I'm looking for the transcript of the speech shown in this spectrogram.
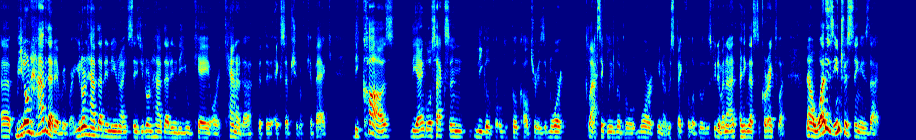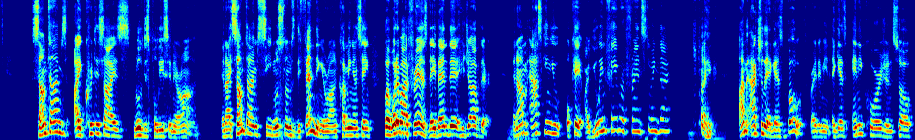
Uh, don't have that everywhere. You don't have that in the United States. You don't have that in the UK or Canada, with the exception of Quebec, because the Anglo-Saxon legal political culture is more classically liberal, more you know respectful of religious freedom, and I, I think that's the correct one. Now, what is interesting is that sometimes I criticize religious police in Iran, and I sometimes see Muslims defending Iran coming and saying, "But what about France? They banned the hijab there." And I'm asking you, okay, are you in favor of France doing that? Like, I'm actually against both, right? I mean, against any coercion. So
